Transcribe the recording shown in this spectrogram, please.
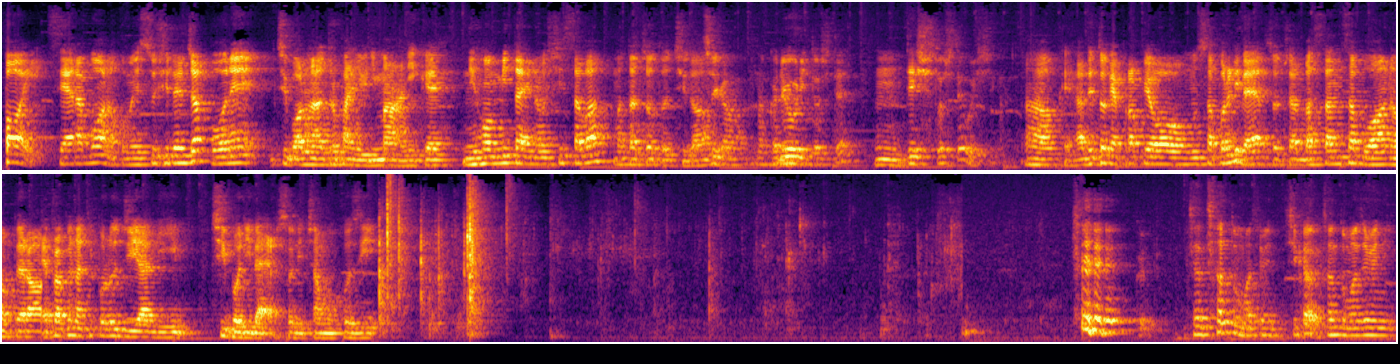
Poi, se era buono come il sushi del Giappone, ci vuole un altro paio di maniche. Nihon mitai no shisaba, matachotto chiga. 違うなんか料理として Mm. ディッシュとして美味しい Ah, ok. Ha detto che è proprio un sapore diverso, cioè abbastanza buono, però è proprio una tipologia di cibo diverso, diciamo così. ちゃんちゃんと真面目に違うちゃんと真面目に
